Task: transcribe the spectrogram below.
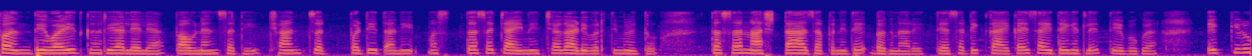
पण दिवाळीत घरी आलेल्या पाहुण्यांसाठी छान चटपटीत आणि मस्त असा चायनीजच्या गाडीवरती मिळतो. तसा नाश्ता आज आपण इथे बघणार आहे. त्यासाठी काय काय साहित्य घेतले ते बघूया. एक किलो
